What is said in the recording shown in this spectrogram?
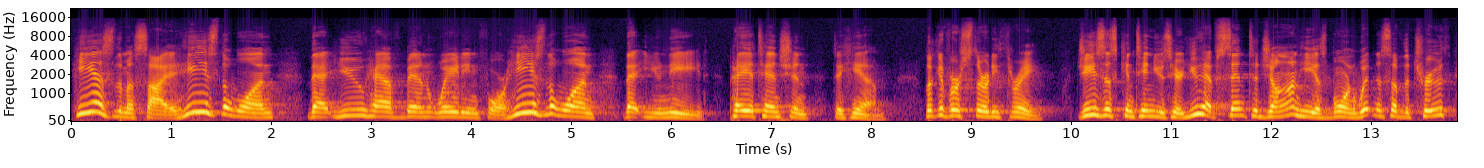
He is the Messiah. He's the one that you have been waiting for. He's the one that you need. Pay attention to him. Look at verse 33. Jesus continues here You have sent to John, he has borne witness of the truth.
